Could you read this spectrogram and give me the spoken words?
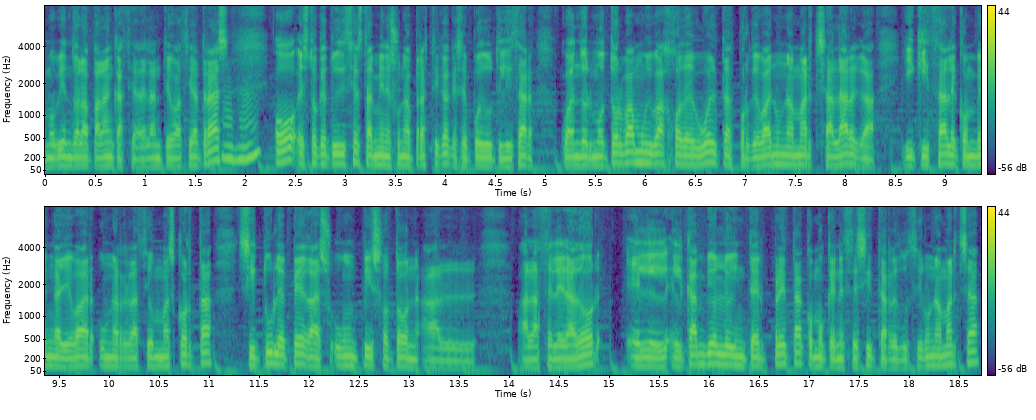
moviendo la palanca hacia adelante adelante o hacia atrás. O esto que tú dices también es una práctica que se puede utilizar cuando el motor va muy bajo de vueltas porque va en una marcha larga y quizá le convenga llevar una relación más corta. Si tú le pegas un pisotón al, al acelerador, el, cambio lo interpreta como que necesita reducir una marcha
